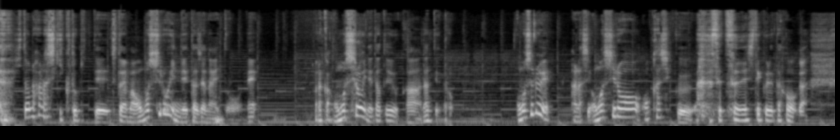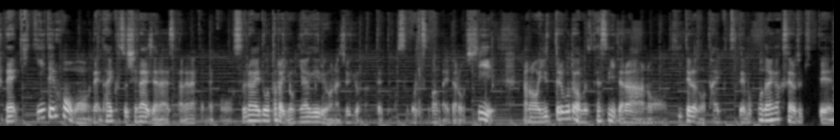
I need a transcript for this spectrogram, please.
人の話聞くときって、ちょっとまあ面白いネタじゃないとね、なんか面白いネタというか、なんて言うんだろう。面白い話、面白おかしく 説明してくれた方が、ね、聞いてる方もね、退屈しないじゃないですかね。なんかね、こう、スライドをただ読み上げるような授業だったりとかすごいつまんないだろうし、あの、言ってることが難しすぎたら、あの、聞いてるのも退屈で、僕も大学生の時って、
